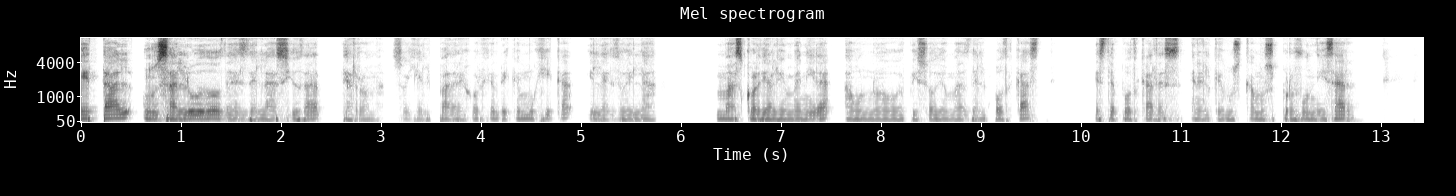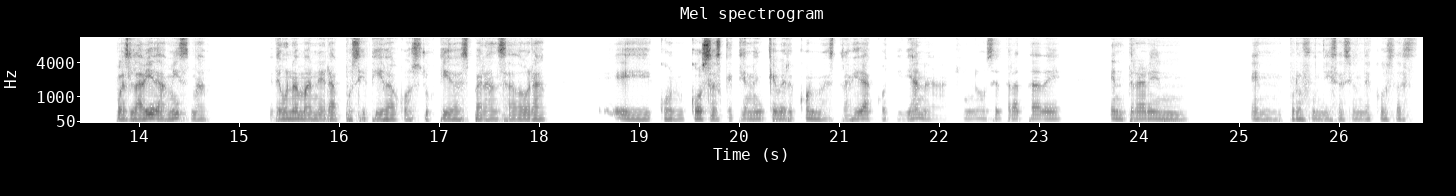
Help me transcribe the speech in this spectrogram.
¿Qué tal? Un saludo desde la ciudad de Roma. Soy el padre Jorge Enrique Mujica y les doy la más cordial bienvenida a un nuevo episodio más del podcast. Este podcast es en el que buscamos profundizar pues la vida misma de una manera positiva, constructiva, esperanzadora, eh, con cosas que tienen que ver con nuestra vida cotidiana. Aquí no se trata de entrar en, en profundización de cosas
